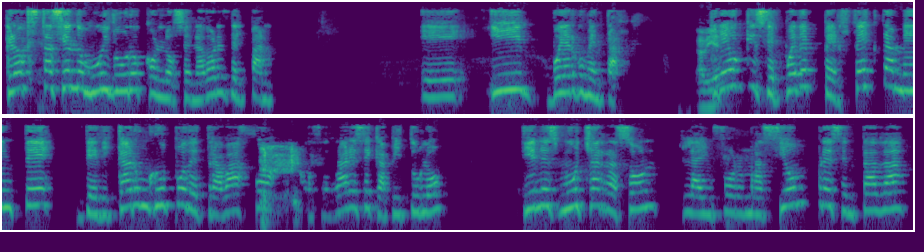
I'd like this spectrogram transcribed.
creo que está siendo muy duro con los senadores del PAN. Eh, y voy a argumentar. Creo que se puede perfectamente dedicar un grupo de trabajo a cerrar ese capítulo. Tienes mucha razón. La información presentada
